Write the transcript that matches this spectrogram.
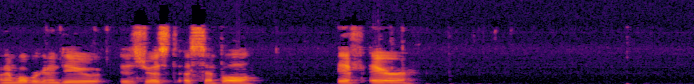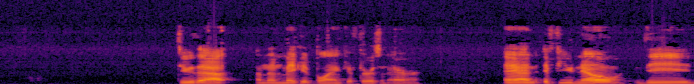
And then what we're going to do is just a simple if error. Do that and then make it blank if there is an error. And if you know the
